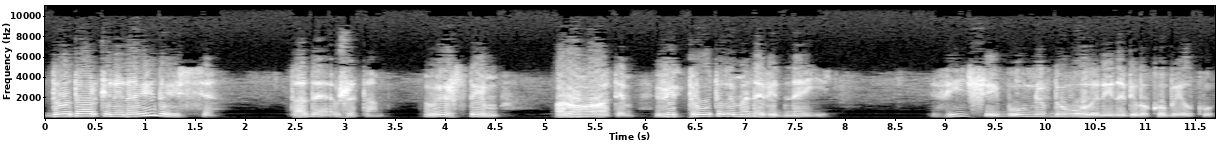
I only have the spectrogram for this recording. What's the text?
До одарки не навідаєшся? Та де вже там? Ви ж з тим рогатим відтрутили мене від неї. Він ще й був невдоволений на білокобилку,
